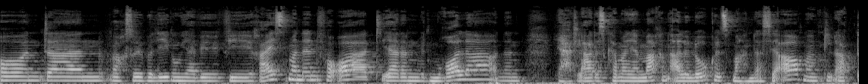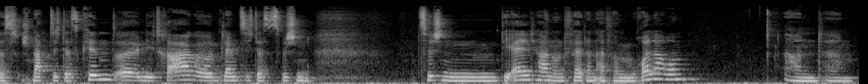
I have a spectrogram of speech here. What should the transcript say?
Und dann war auch so die Überlegung, ja, wie, wie reist man denn vor Ort? Ja, dann mit dem Roller. Und dann, ja klar, das kann man ja machen. Alle Locals machen das ja auch. Man schnappt, das, schnappt sich das Kind äh, in die Trage und klemmt sich das zwischen, zwischen die Eltern und fährt dann einfach mit dem Roller rum. Und ähm,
